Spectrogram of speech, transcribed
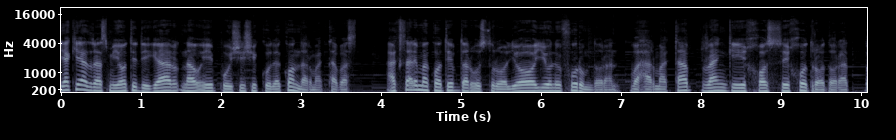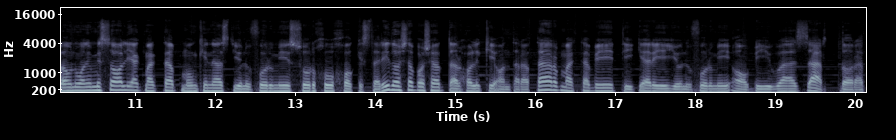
یکی از رسمیات دیگر نوع پوشش کودکان در مکتب است. اکثر مکاتب در استرالیا یونیفرم دارند و هر مکتب رنگ خاص خود را دارد. به عنوان مثال یک مکتب ممکن است یونیفرم سرخ و خاکستری داشته باشد در حالی که آن طرفتر مکتب دیگر یونیفرم آبی و زرد دارد.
